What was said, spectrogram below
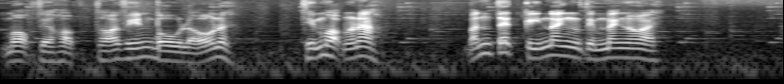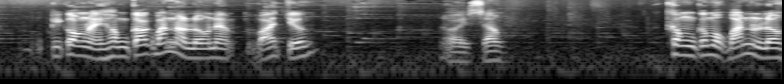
Một thì hộp thói phiến bù lỗ này thêm hộp nữa nào. Bánh tết kỹ năng, tiềm năng rồi. Cái con này không có cái bánh nào luôn nè quá chướng. Rồi, xong. Không có một bánh nào luôn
